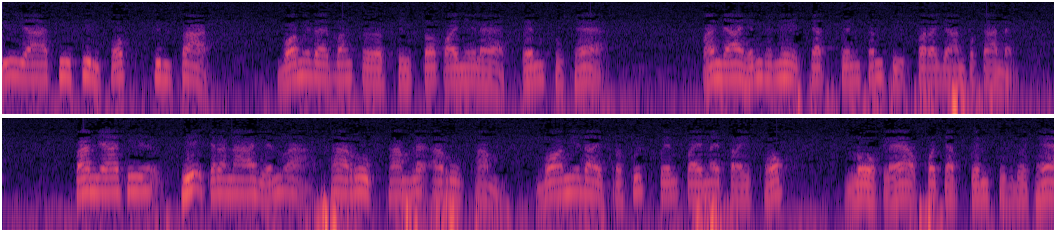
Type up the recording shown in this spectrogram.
วิยาที่สิ้นพบสิ้นซากบ่ไม่ได้บังเกิดสืบต่อไปนี่แหละ เป็นสุขแค่ปัญญาเห็นที่นี้จัดเป็นสันติปรยานประการหนึ่งปัญญาที่พิจารณาเห็นว่า ถ้ารูปธรรมและอรูปธรรมบ่ไม่ได้ประพฤติเป็นไปในไตรภพโลกแล้วก็จัดเป็นสุขโดยแท้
